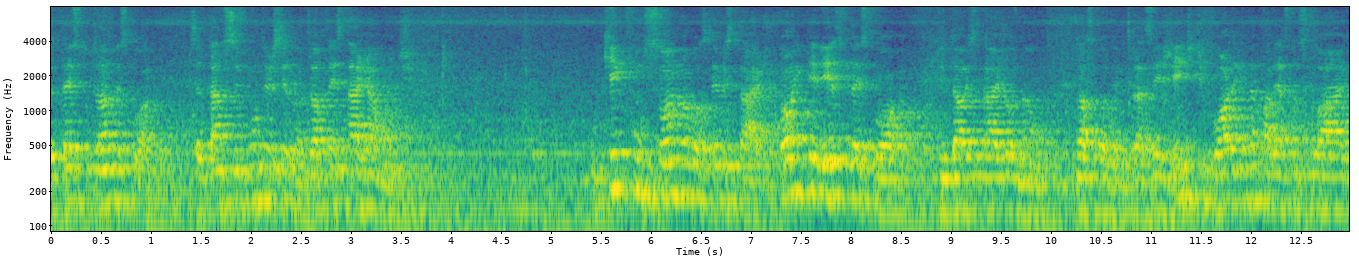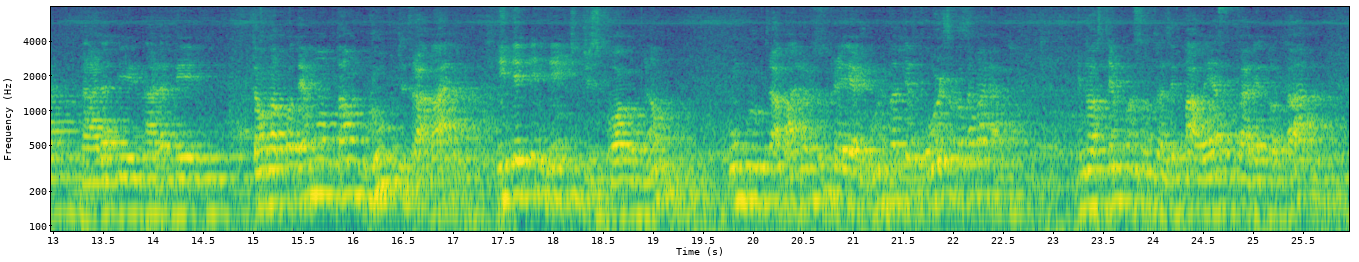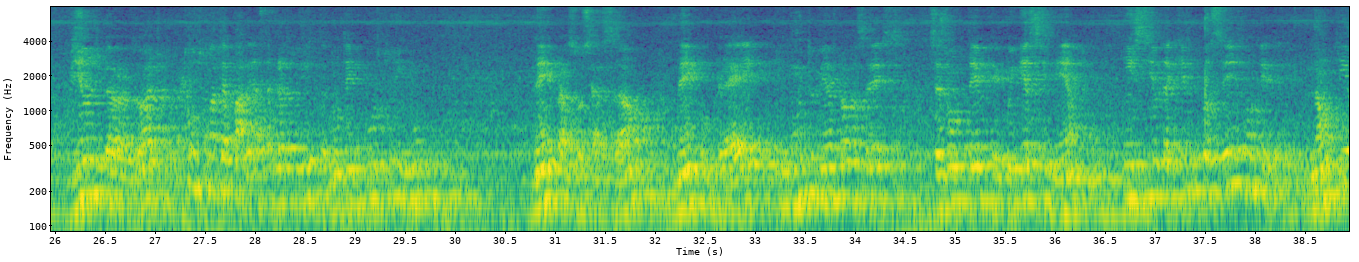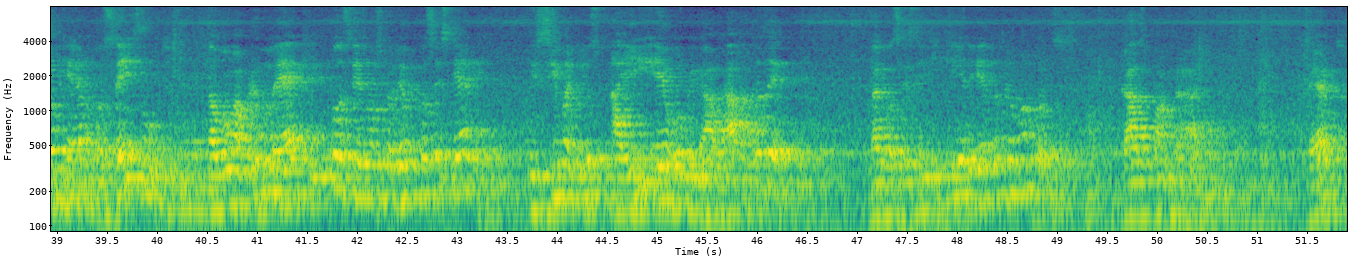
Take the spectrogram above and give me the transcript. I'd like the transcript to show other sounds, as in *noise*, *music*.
Você está estudando na escola, você está no segundo, terceiro ano, você vai fazer estágio aonde? O que funciona para você no estágio? Qual o interesse da escola de dar o estágio ou não? Nós podemos trazer gente de fora que ainda aparece na sua área, na área dele, na área dele. Então nós podemos montar um grupo de trabalho, independente de escola ou não, um grupo de trabalho o CREA junto para ter força para trabalhar. E nós temos condição de trazer palestra para área total, vindo de Belo Horizonte, tudo quanto é palestra gratuita, não tem custo. Nem para a associação, nem para o CREA, e muito menos para vocês. Vocês vão ter conhecimento em cima daquilo que vocês vão querer. Não que eu quero, vocês vão. Nós vamos abrir um leque e vocês vão escolher o que vocês querem. Em cima disso, aí eu vou obrigar lá para fazer. Mas vocês têm que querer fazer alguma coisa. Caso contrário, certo?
